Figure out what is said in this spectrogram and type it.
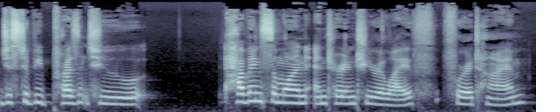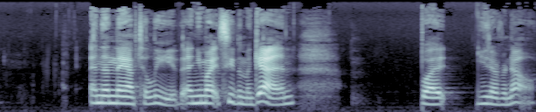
Just to be present to having someone enter into your life for a time and then they have to leave. And you might see them again, but you never know.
